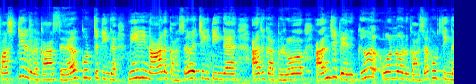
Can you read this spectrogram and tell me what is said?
ஃபஸ்ட்டு இருக்கிற காசை கொடுத்துட்டீங்க. மீதி நாலு காசை வச்சுக்கிட்டீங்க. அதுக்கப்புறம் அஞ்சு பேருக்கு ஒன்று ஒரு காசை கொடுத்தீங்க.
